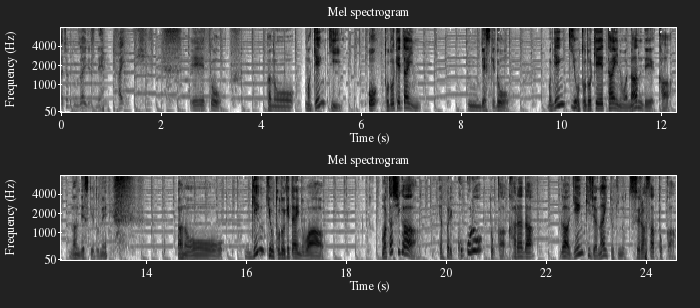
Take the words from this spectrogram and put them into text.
あちょっとうざいですね。はい。えーとあのまあ元気を届けたいんですけど、まあ、元気を届けたいのは何でかなんですけどねあのー、元気を届けたいのは私がやっぱり心とか体が元気じゃない時の辛さとか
